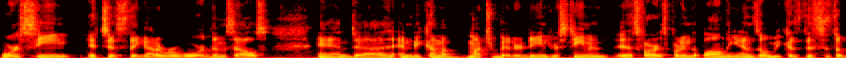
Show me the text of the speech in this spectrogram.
we're seeing. It's just they got to reward themselves and uh, and become a much better dangerous team in, as far as putting the ball in the end zone because this is the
